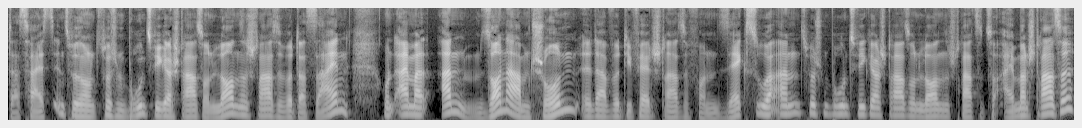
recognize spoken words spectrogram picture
Das heißt, insbesondere zwischen Brunswiger Straße und Lornsenstraße wird das sein. Und einmal am Sonnabend schon, äh, da wird die Feldstraße von 6 Uhr an zwischen Brunswiger Straße und Lornsenstraße zur Einbahnstraße,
